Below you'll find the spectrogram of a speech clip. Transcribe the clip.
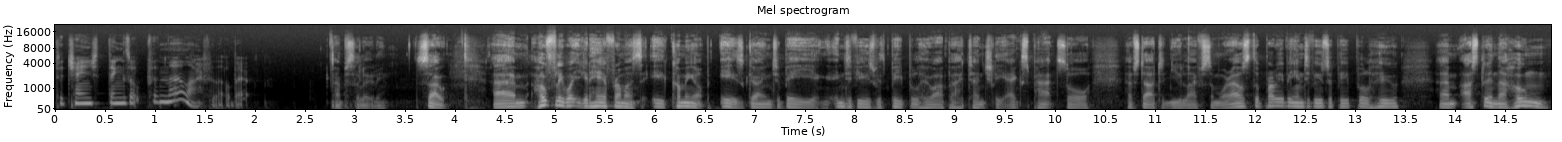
to change things up in their life a little bit? Absolutely. So, um, hopefully, what you can hear from us coming up is going to be interviews with people who are potentially expats or have started new life somewhere else. There'll probably be interviews with people who um, are still in their home,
